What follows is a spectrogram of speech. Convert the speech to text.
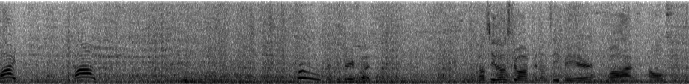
Five. Five. Woo! 53 foot. Don't see those too often on CP here. Well, at home.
